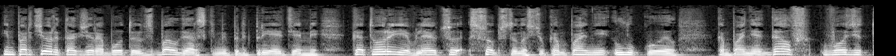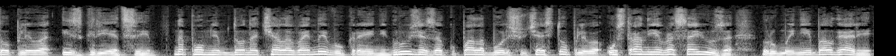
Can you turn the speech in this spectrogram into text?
Импортеры также работают с болгарскими предприятиями предприятиями, которые являются собственностью компании «Лукойл». Компания «Галф» возит топливо из Греции. Напомним, до начала войны в Украине Грузия закупала большую часть топлива у стран Евросоюза, Румынии и Болгарии.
